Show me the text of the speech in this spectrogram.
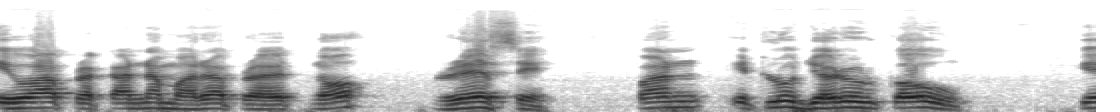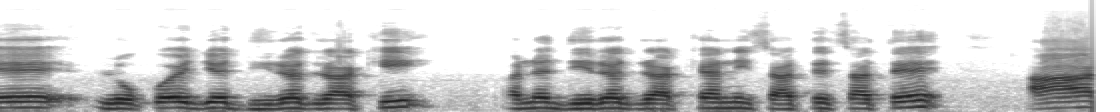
એવા પ્રકારના મારા પ્રયત્નો રહેશે. પણ એટલું જરૂર કહું કે લોકોએ જે ધીરજ રાખી અને ધીરજ રાખ્યાની સાથે સાથે આ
